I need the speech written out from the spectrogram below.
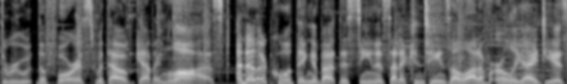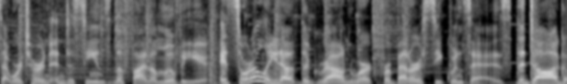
through the forest without getting lost. Another cool thing about this scene is that it contains a lot of early ideas that were turned into scenes in the final movie. It sort of laid out the groundwork for better sequences. The dog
